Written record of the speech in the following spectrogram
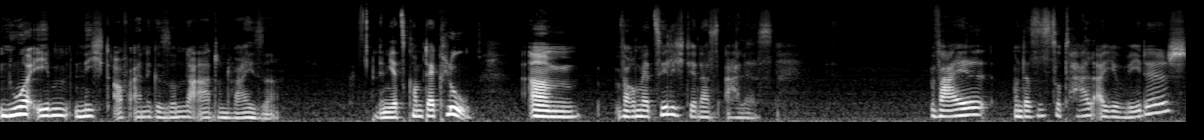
nur eben nicht auf eine gesunde Art und Weise. Denn jetzt kommt der Clou. Ähm, warum erzähle ich dir das alles? Weil, und das ist total ayurvedisch,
